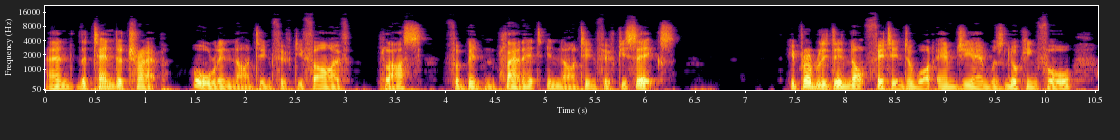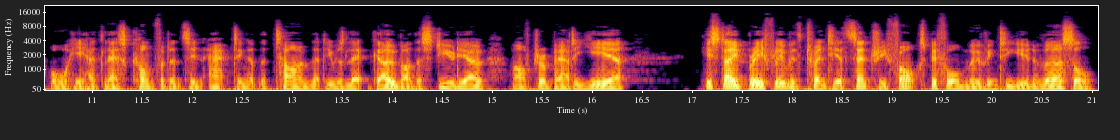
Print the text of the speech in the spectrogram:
and The Tender Trap, all in 1955, plus Forbidden Planet in 1956. He probably did not fit into what MGM was looking for, or he had less confidence in acting at the time that he was let go by the studio after about a year. He stayed briefly with 20th Century Fox before moving to Universal.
